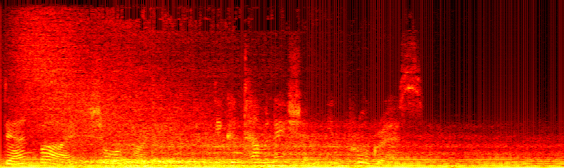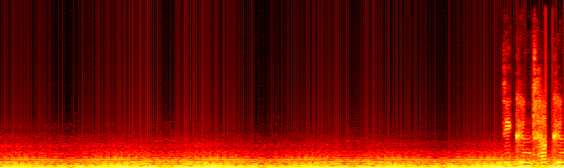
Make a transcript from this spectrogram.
Stand by, shore party. Decontamination in progress. Decontamination.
